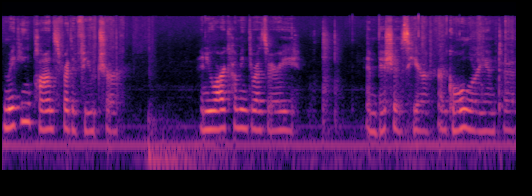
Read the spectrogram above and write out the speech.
Making plans for the future. And you are coming through as very ambitious here or goal oriented.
